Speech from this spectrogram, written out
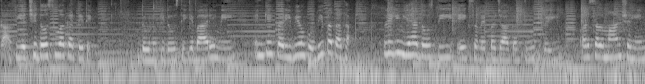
काफ़ी अच्छे दोस्त हुआ करते थे। दोनों की दोस्ती के बारे में इनके करीबियों को भी पता था। लेकिन यह दोस्ती एक समय पर जाकर टूट गई और सलमान शहीन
